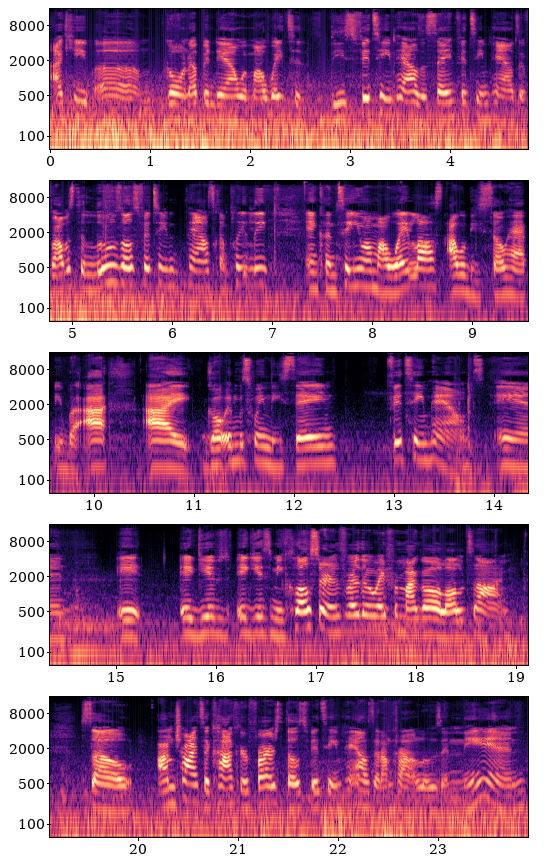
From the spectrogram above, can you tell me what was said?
I keep um, going up and down with my weight to these 15 pounds, the same 15 pounds. If I was to lose those 15 pounds completely and continue on my weight loss, I would be so happy. But I I go in between these same 15 pounds, and it it gives it gets me closer and further away from my goal all the time. So I'm trying to conquer first those 15 pounds that I'm trying to lose, and then,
